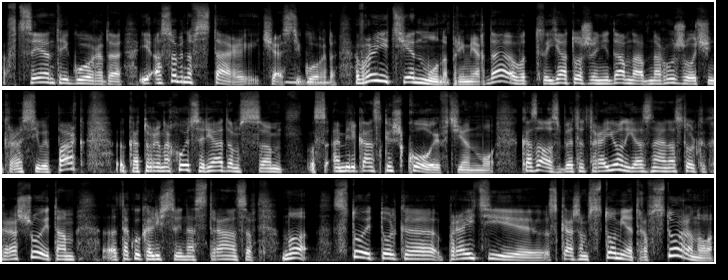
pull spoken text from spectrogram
в центре города, и особенно в старой части города. В районе Тенму, например, да, вот я тоже недавно обнаружил очень красивый парк, который находится рядом с с, с американской школой в Тенму. Казалось бы, этот район я знаю настолько хорошо, и там э, такое количество иностранцев, но стоит только пройти, скажем, 100 метров в сторону,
